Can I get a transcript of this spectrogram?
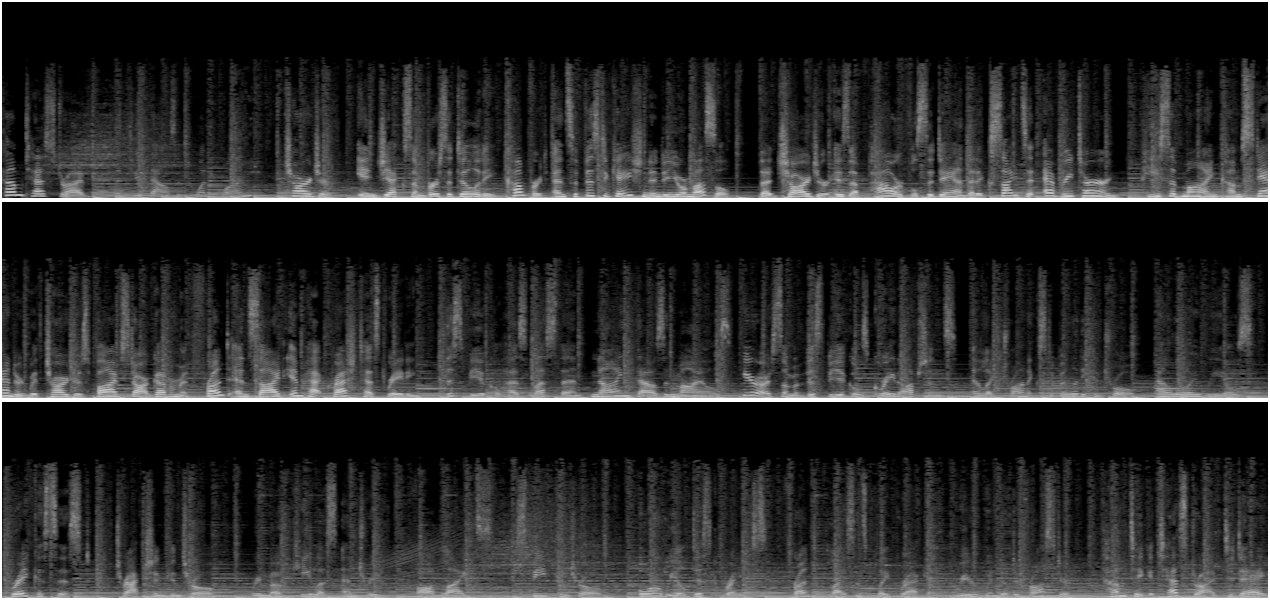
Come test drive the 2021 Charger. Inject some versatility, comfort, and sophistication into your muscle. The Charger is a powerful sedan that excites at every turn. Peace of mind comes standard with Charger's five star government front and side impact crash test rating. This vehicle has less than 9,000 miles. Here are some of this vehicle's great options electronic stability control, alloy wheels, brake assist, traction control, remote keyless entry, fog lights, speed control, four wheel disc brakes, front license plate bracket, rear window defroster. Come take a test drive today.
